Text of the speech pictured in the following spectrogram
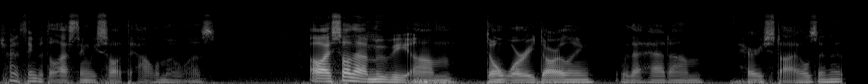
trying to think what the last thing we saw at the Alamo was. Oh, I saw that movie. Um, Don't worry, darling, where that had um Harry Styles in it.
